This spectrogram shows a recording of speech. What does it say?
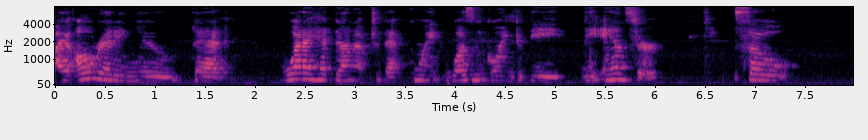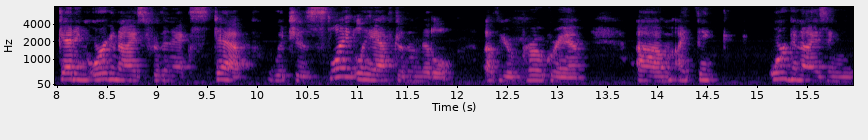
I already knew that what I had done up to that point wasn't going to be the answer. So, getting organized for the next step, which is slightly after the middle of your program, um, I think organizing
